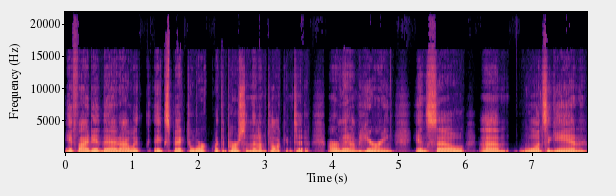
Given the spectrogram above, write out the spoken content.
If I did that, I would expect to work with the person that I'm talking to or that I'm hearing. And so, um, once again,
